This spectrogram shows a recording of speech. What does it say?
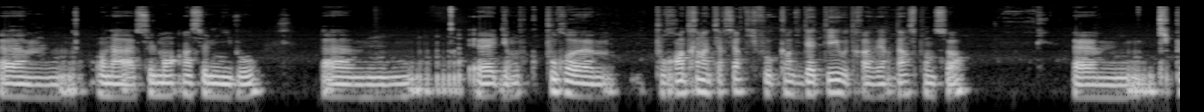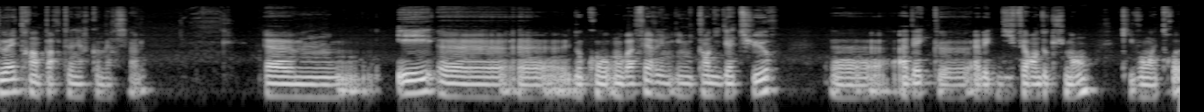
on a seulement un seul niveau. Euh, euh, pour euh, pour rentrer à l'Intercert, il faut candidater au travers d'un sponsor qui peut être un partenaire commercial. et donc on, va faire une, candidature avec avec différents documents qui vont être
